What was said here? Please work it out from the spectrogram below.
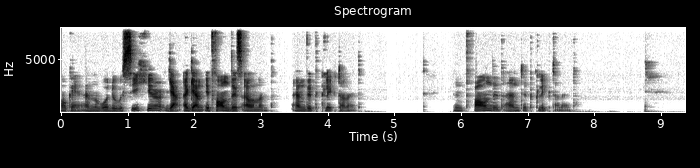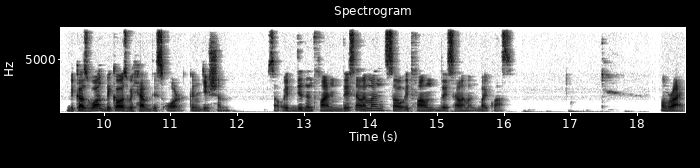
Okay, and what do we see here? Yeah, again, it found this element and it clicked on it. It found it and it clicked on it. Because what? Because we have this OR condition. So it didn't find this element, so it found this element by class. All right,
